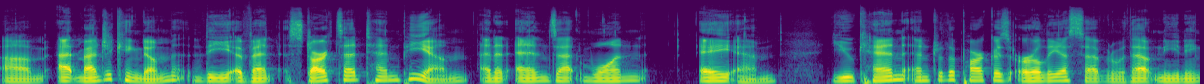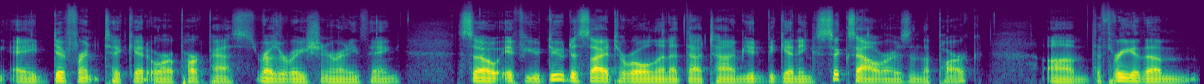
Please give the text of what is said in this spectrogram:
Um, at Magic Kingdom, the event starts at 10 p.m. and it ends at 1 a.m. You can enter the park as early as 7 without needing a different ticket or a park pass reservation or anything. So if you do decide to roll in at that time, you'd be getting six hours in the park. Um, the three of them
